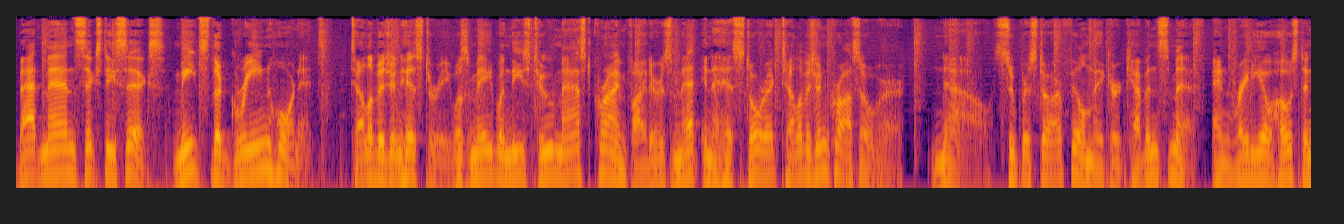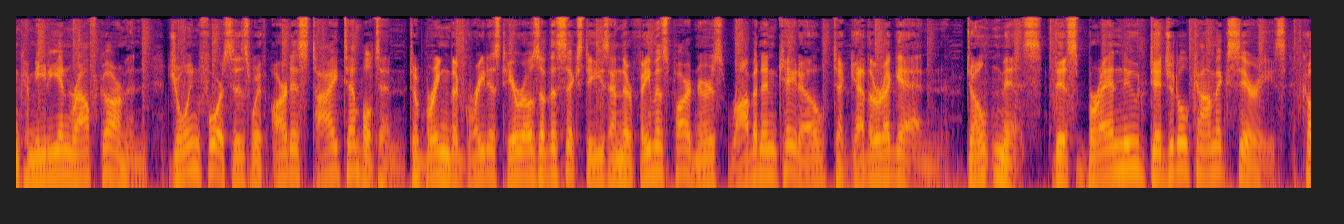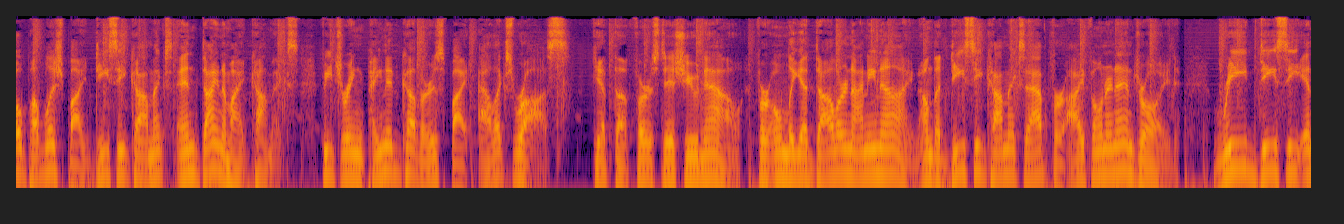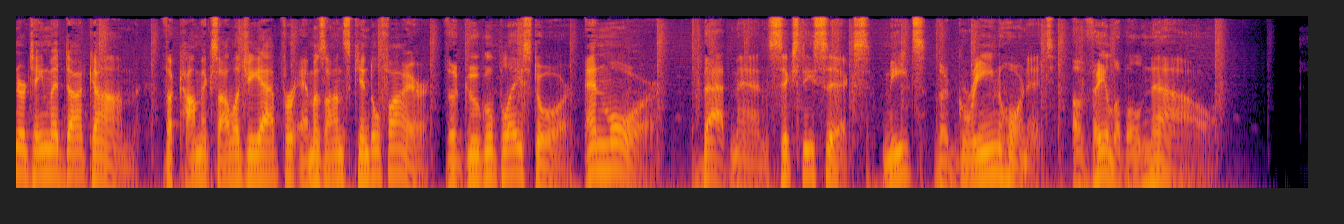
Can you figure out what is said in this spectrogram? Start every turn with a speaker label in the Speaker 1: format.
Speaker 1: Batman 66 meets the Green Hornet. Television history was made when these two masked crime fighters met in a historic television crossover. Now, superstar filmmaker Kevin Smith and radio host and comedian Ralph Garman join forces with artist Ty Templeton to bring the greatest heroes of the 60s and their famous partners, Robin and Kato, together again. Don't miss this brand new digital comic series, co published by DC Comics and Dynamite Comics, featuring painted covers by Alex Ross. Get the first issue now for only $1.99 on the DC Comics app for iPhone and Android. Read DCEntertainment.com, the Comixology app for Amazon's Kindle Fire, the Google Play Store, and more. Batman 66 meets the Green Hornet. Available now.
